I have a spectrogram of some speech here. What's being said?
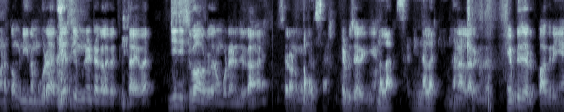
வணக்கம். இன்னைக்கு நம்ம கூட தேசிய முன்னேற்ற கழகத்தின் தலைவர் ஜிஜி சிவா அவர்கள் நம்ம கூட இணைஞ்சிருக்காங்க. சார் வணக்கம் சார். எப்படி சார் இருக்கீங்க? நல்லா இருக்கு சார். நீங்க நல்லா இருக்கீங்களா? நல்லா இருக்கு சார். எப்படி சார் பாக்குறீங்க?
